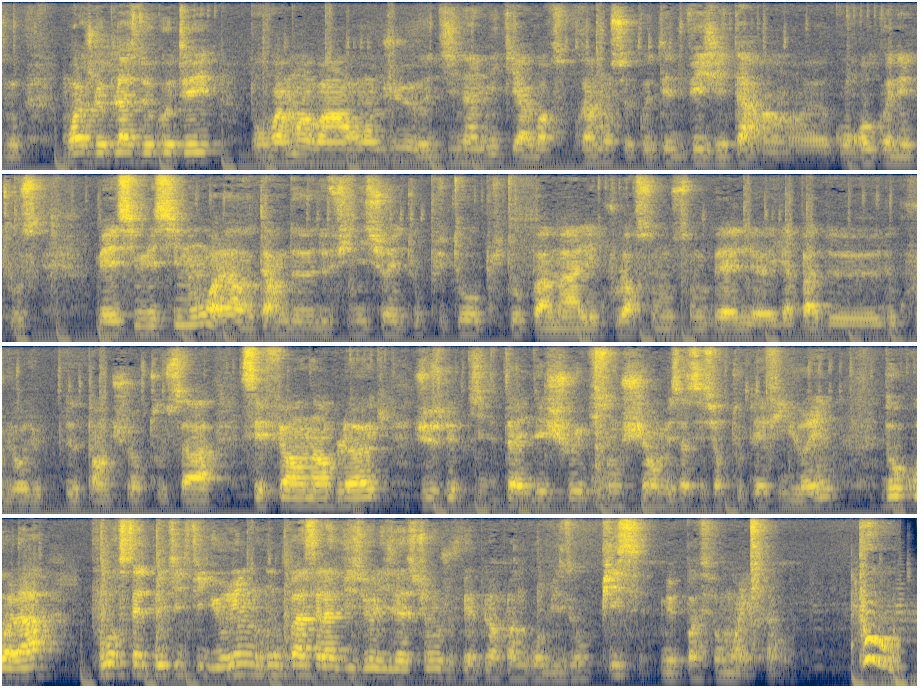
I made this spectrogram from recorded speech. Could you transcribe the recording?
Moi, je le place de côté pour vraiment avoir un rendu dynamique et avoir vraiment ce côté de Vegeta hein, qu'on reconnaît tous. Mais, sinon, en termes de, finition et tout, plutôt, pas mal. Les couleurs sont, belles, il n'y a pas de, couleur de, peinture, tout ça. C'est fait en un bloc, juste les petits détails des cheveux qui sont chiants, mais ça, c'est sur toutes les figurines. Donc voilà, pour cette petite figurine, on passe à la visualisation. Je vous fais plein plein de gros bisous. Peace, mais pas sur moi les frérots.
